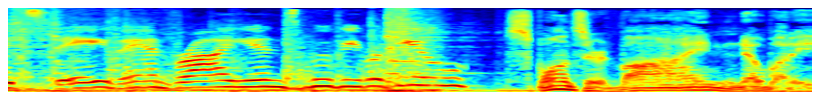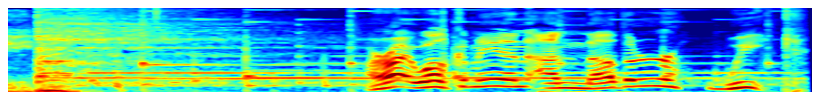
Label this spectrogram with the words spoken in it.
It's Dave and Ryan's movie review. Sponsored by nobody. All right, welcome in another week.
